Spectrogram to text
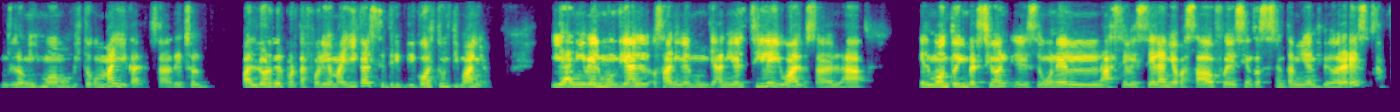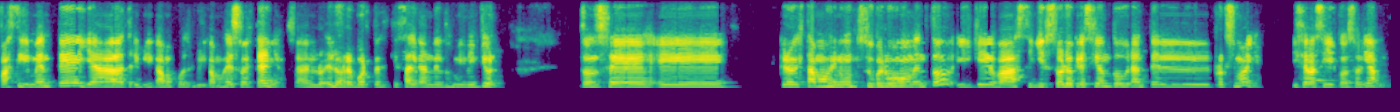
lo mismo hemos visto con Magical. O sea, de hecho, el valor del portafolio de Magical se triplicó este último año. Y a nivel mundial, o sea, a nivel, mundial, a nivel Chile igual. O sea, la, el monto de inversión, eh, según el ACBC el año pasado, fue de 160 millones de dólares. fácilmente ya triplicamos, triplicamos eso este año, o sea, en los reportes que salgan del 2021. Entonces, eh, creo que estamos en un súper nuevo momento y que va a seguir solo creciendo durante el próximo año y se va a seguir consolidando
